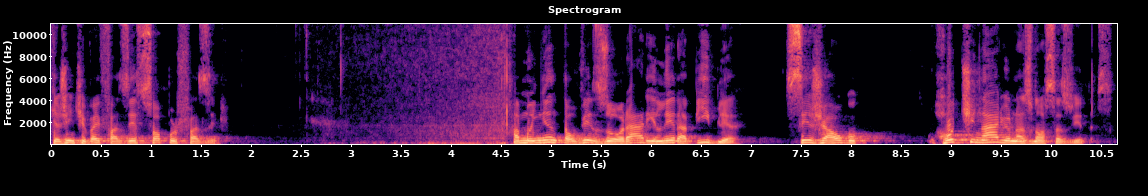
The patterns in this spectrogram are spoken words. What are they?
que a gente vai fazer só por fazer. Amanhã talvez orar e ler a Bíblia seja algo rotinário nas nossas vidas,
